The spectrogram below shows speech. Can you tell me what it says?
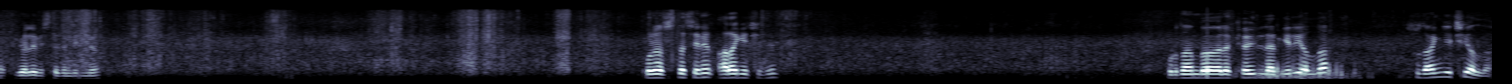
Artık öyle mi istedim bilmiyorum. Burası da senin ara geçidin. Buradan böyle köylüler geliyorlar. Sudan geçiyorlar.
